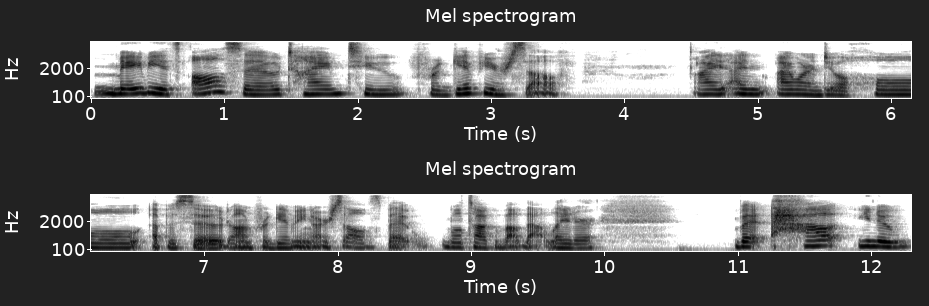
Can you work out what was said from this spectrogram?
Maybe it's also time to forgive yourself. I, I, I want to do a whole episode on forgiving ourselves, but we'll talk about that later. But how, you know,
